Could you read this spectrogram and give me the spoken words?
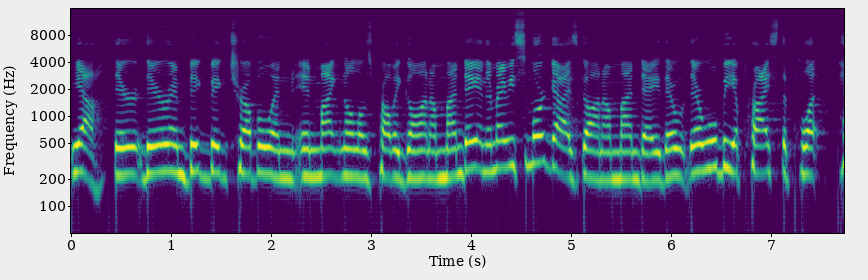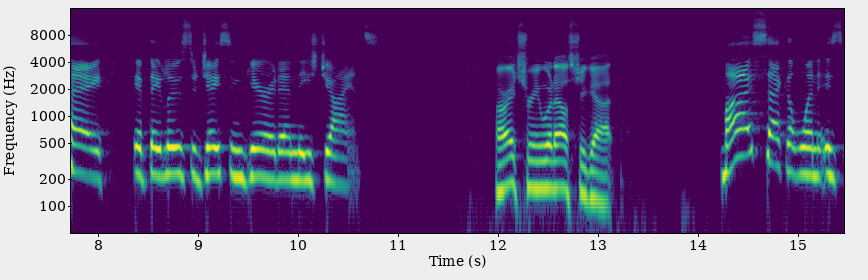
yeah, they're they're in big big trouble, and and Mike Nolan's probably gone on Monday, and there may be some more guys gone on Monday. There there will be a price to pl- pay if they lose to Jason Garrett and these Giants. All right, Charean, what else you got? My second one is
